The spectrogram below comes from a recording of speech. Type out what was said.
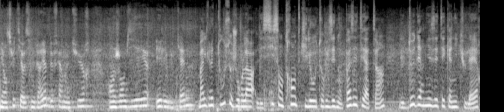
Et ensuite, il y a aussi une période de fermeture en janvier et les week-ends. Malgré tout, ce jour-là, les 630 kilos autorisés n'ont pas été atteints. Les deux derniers étés caniculaires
